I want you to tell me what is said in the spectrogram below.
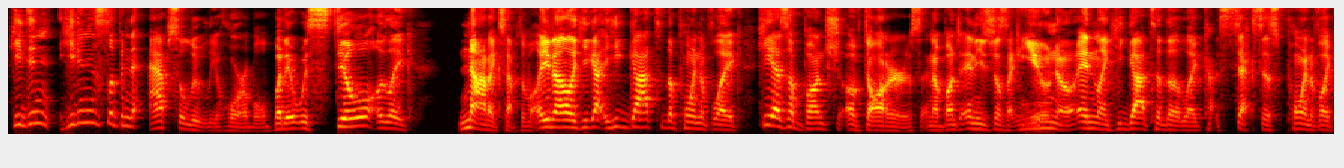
he didn't he didn't slip into absolutely horrible but it was still like not acceptable. You know, like he got he got to the point of like he has a bunch of daughters and a bunch and he's just like, you know, and like he got to the like sexist point of like,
